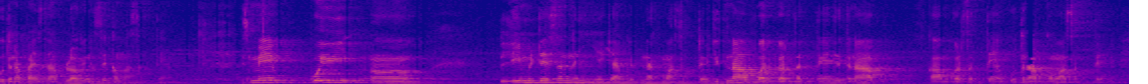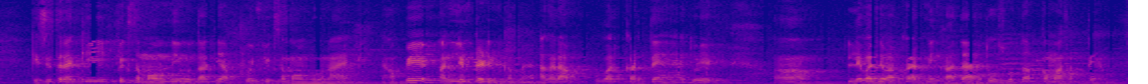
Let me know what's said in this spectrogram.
उतना पैसा आप ब्लॉगिंग से कमा सकते हैं। इसमें कोई लिमिटेशन नहीं है कि आप कितना कमा सकते हो। जितना आप वर्क कर सकते हैं, जितना आप काम कर सकते हैं, उतना आप कमा सकते हैं। किसी तरह की फ़िक्स अमाउंट नहीं होता कि आपको कोई फ़िक्स अमाउंट होना है। यहाँ पे अनलिमिटेड इनकम है। अगर आप वर्क करते हैं तो एक लेवल जब आपका अर्निंग आता है तो उस वक्त आप कमा सकते हैं।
